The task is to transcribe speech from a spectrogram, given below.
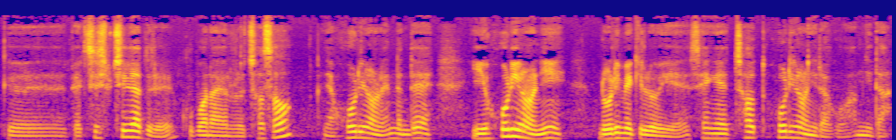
그 177야드를 9번 아이언으로 쳐서 그냥 홀인원을 했는데 이 홀인원이 로리 맥길로이의 생애 첫 홀인원이라고 합니다.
